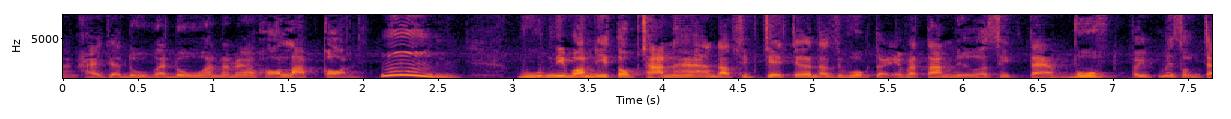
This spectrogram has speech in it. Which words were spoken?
ฮะใครจะดูก็ดูฮะนั่นแปลขอหลับก่อน อืม วูฟนี่บอลหนีตกชั้นนะฮะ อันดับ 17 เจออันดับ 16 แต่เอเวอร์ตันเหนือกว่า10 แต้ม วูฟไปไม่สนใจ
